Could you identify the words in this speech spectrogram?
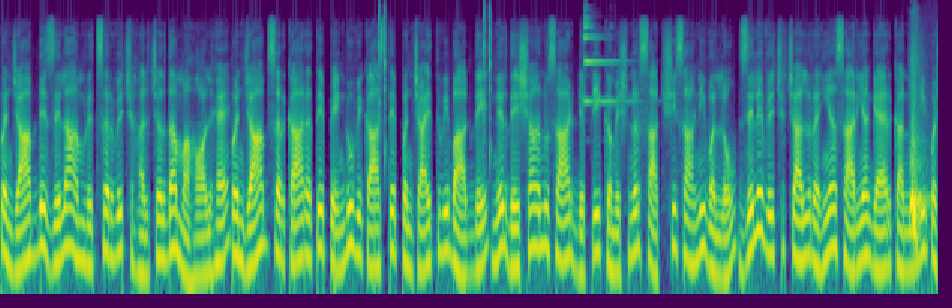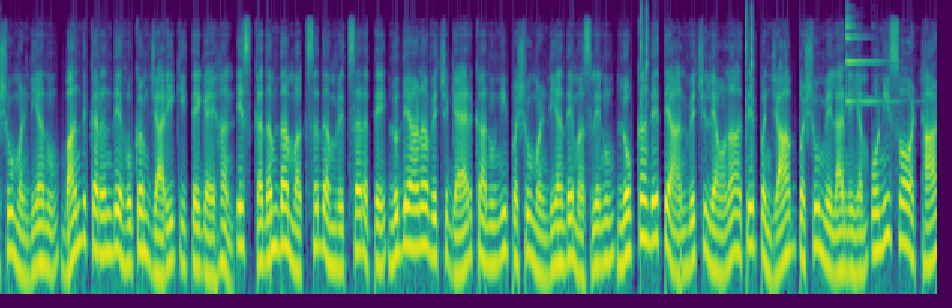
ਪੰਜਾਬ ਦੇ ਜ਼ਿਲ੍ਹਾ ਅੰਮ੍ਰਿਤਸਰ ਵਿੱਚ ਹਲਚਲ ਦਾ ਮਾਹੌਲ ਹੈ। ਪੰਜਾਬ ਸਰਕਾਰ ਅਤੇ ਪਿੰਡੂ ਵਿਕਾਸ ਤੇ ਪੰਚਾਇਤ ਵਿਭਾਗ ਦੇ ਨਿਰਦੇਸ਼ਾਂ ਅਨੁਸਾਰ ਡਿਪਟੀ ਕਮਿਸ਼ਨਰ ਸਾਕਸ਼ੀ ਸਾਹਨੀ ਵੱਲੋਂ ਜ਼ਿਲ੍ਹੇ ਵਿੱਚ ਚੱਲ ਰਹੀਆਂ ਸਾਰੀਆਂ ਗੈਰ ਕਾਨੂੰਨੀ ਪਸ਼ੂ ਮੰਡੀਆਂ ਨੂੰ ਬੰਦ ਕਰਨ ਦੇ ਹੁਕਮ ਜਾਰੀ ਕੀਤੇ ਗਏ ਹਨ। ਇਸ ਕਦਮ ਦਾ ਮਕਸਦ ਅੰਮ੍ਰਿਤਸਰ ਅਤੇ ਲੁਧਿਆਣਾ ਵਿੱਚ ਗੈਰ ਕਾਨੂੰਨੀ ਪਸ਼ੂ ਮੰਡੀਆਂ ਦੇ ਮਸਲੇ ਨੂੰ ਲੋਕਾਂ ਦੇ ਧਿਆਨ ਵਿੱਚ ਲਿਆਉਣਾ ਅਤੇ ਪੰਜਾਬ ਪਸ਼ੂ ਮੇਲਾ ਨਿਯਮ 1968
